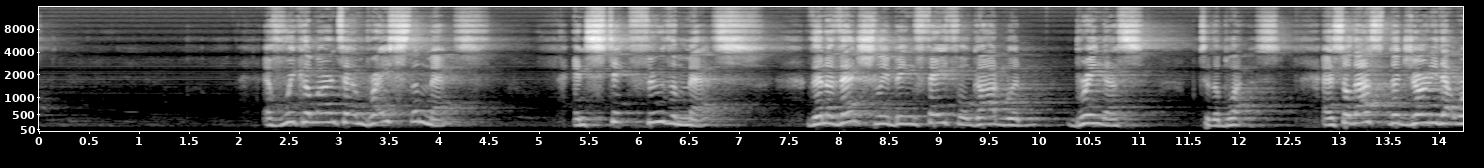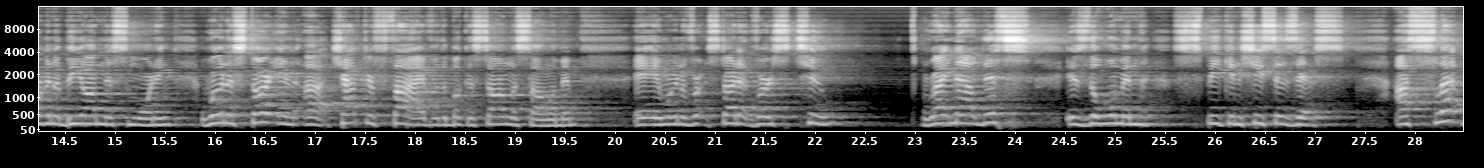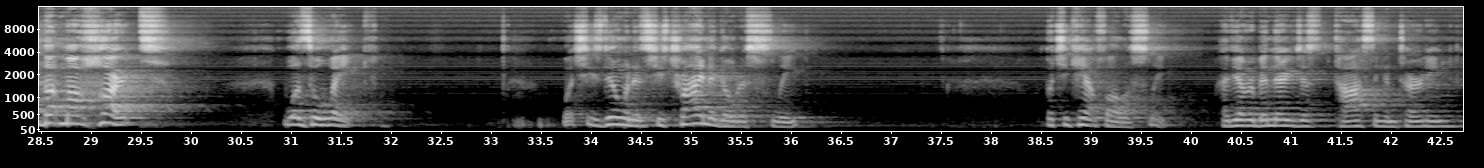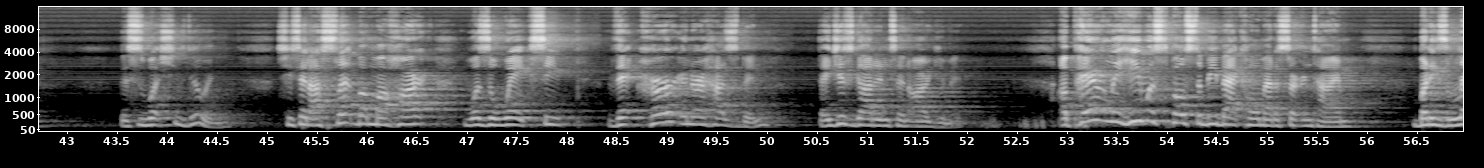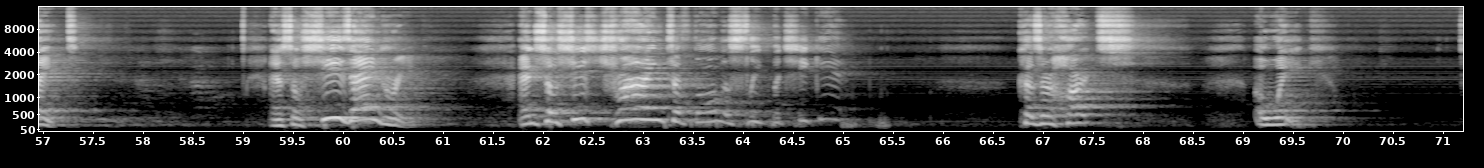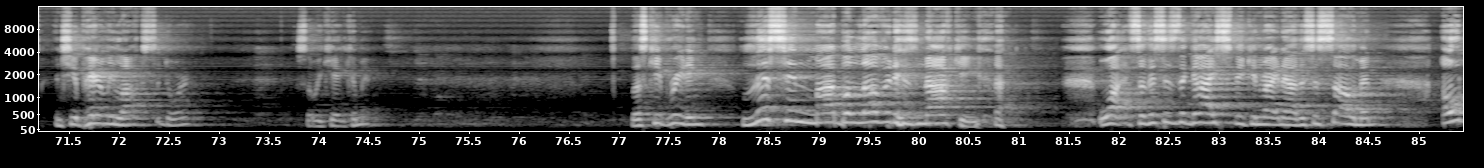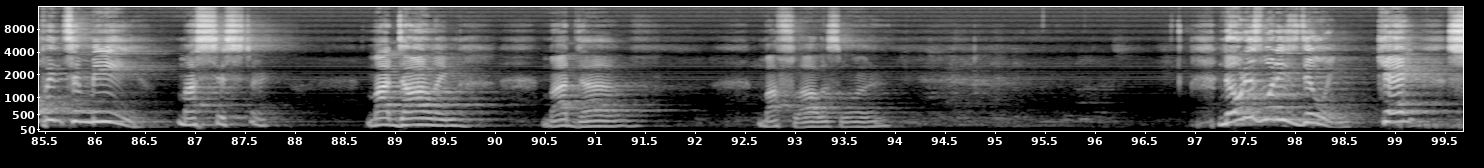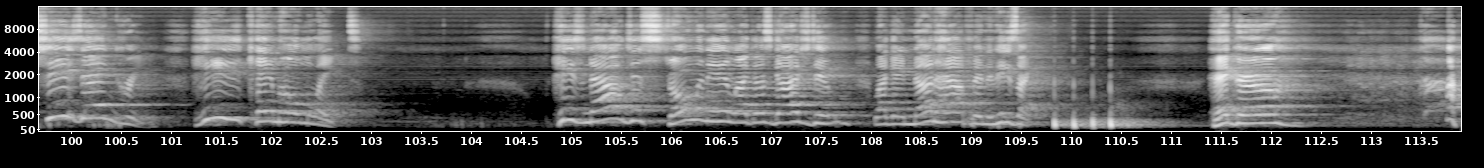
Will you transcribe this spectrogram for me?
If we can learn to embrace the mess and stick through the mess, then eventually, being faithful, God would bring us to the blessed. And so that's the journey that we're going to be on this morning. We're going to start in uh, chapter 5 of the book of Song of Solomon. And we're going to start at verse 2. Right now, this is the woman speaking. She says this I slept, but my heart was awake. What she's doing is she's trying to go to sleep, but she can't fall asleep. Have you ever been there just tossing and turning? This is what she's doing. She said, I slept, but my heart was awake. See, that her and her husband, they just got into an argument. Apparently, he was supposed to be back home at a certain time, but he's late. And so she's angry. And so she's trying to fall asleep, but she can't. Because her heart's awake. And she apparently locks the door, so he can't come in. Let's keep reading. Listen, my beloved is knocking. what? So this is the guy speaking right now. This is Solomon. Open to me, my sister, my darling, my dove my flawless one. Notice what he's doing, okay? She's angry. He came home late. He's now just strolling in like us guys do, like ain't none happened, and he's like, hey girl.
